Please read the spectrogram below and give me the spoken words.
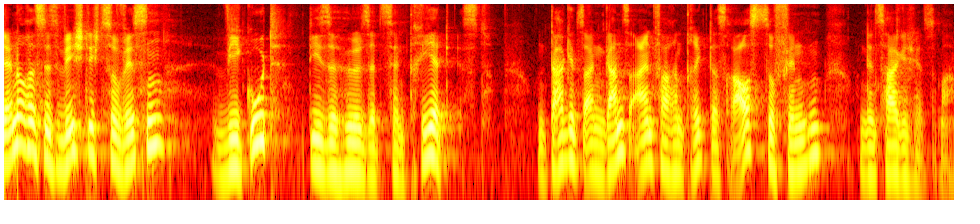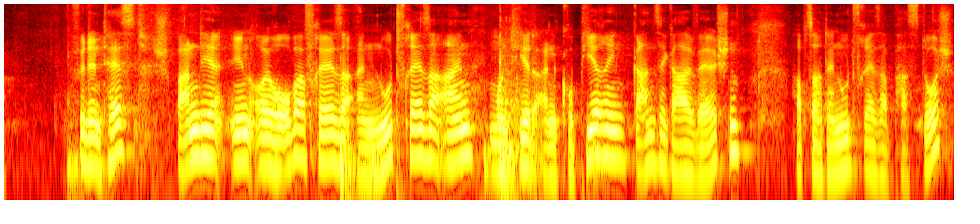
Dennoch ist es wichtig zu wissen, wie gut diese Hülse zentriert ist. Und da gibt es einen ganz einfachen Trick, das rauszufinden und den zeige ich jetzt mal. Für den Test spannt ihr in eure Oberfräse einen Nutfräser ein, montiert einen Kopierring, ganz egal welchen. Hauptsache der Nutfräser passt durch.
